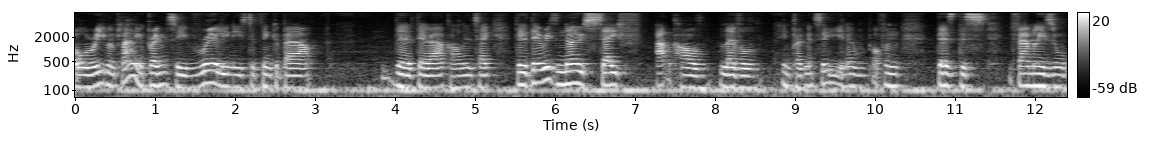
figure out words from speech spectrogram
or even planning a pregnancy really needs to think about their their alcohol intake. There, there is no safe alcohol level in pregnancy. You know, often there's this families or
